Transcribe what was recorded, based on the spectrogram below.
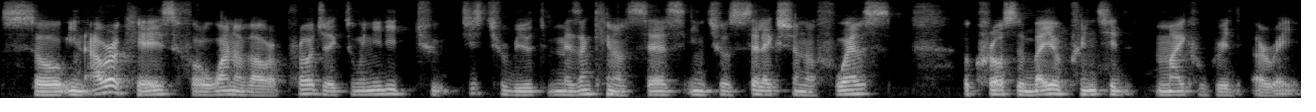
So in our case, for one of our projects, we needed to distribute mesenchymal cells into a selection of wells across a bioprinted microgrid array.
